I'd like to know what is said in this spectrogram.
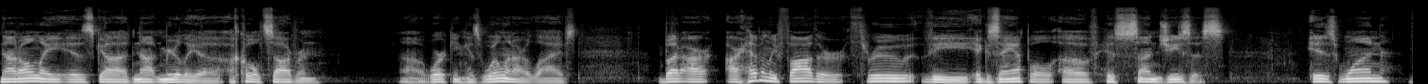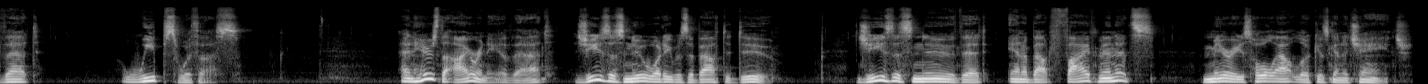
Not only is God not merely a, a cold sovereign uh, working his will in our lives, but our, our Heavenly Father, through the example of his Son Jesus, is one that weeps with us. And here's the irony of that Jesus knew what he was about to do. Jesus knew that in about five minutes, Mary's whole outlook is going to change.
